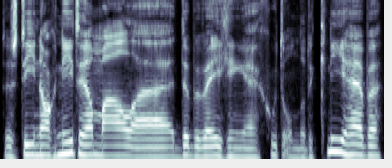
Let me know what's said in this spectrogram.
Dus die nog niet helemaal uh, de bewegingen goed onder de knie hebben.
